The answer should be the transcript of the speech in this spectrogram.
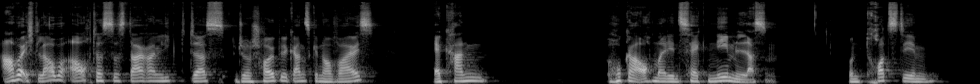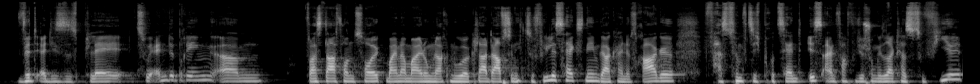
Aber ich glaube auch, dass es daran liegt, dass Josh Heupel ganz genau weiß, er kann Hooker auch mal den Sack nehmen lassen und trotzdem wird er dieses Play zu Ende bringen. Ähm, was davon zeugt, meiner Meinung nach nur, klar darfst du nicht zu viele Sacks nehmen, gar keine Frage. Fast 50 Prozent ist einfach, wie du schon gesagt hast, zu viel.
